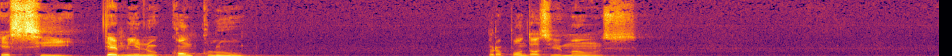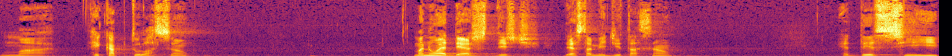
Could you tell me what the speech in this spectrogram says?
esse termino, concluo, propondo aos irmãos uma recapitulação mas não é deste, deste, desta meditação, é desse.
